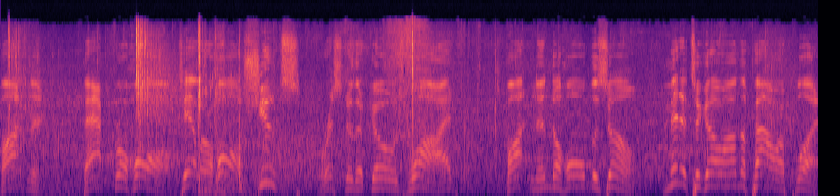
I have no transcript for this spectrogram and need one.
Vatanen back for Hall. Taylor Hall shoots. Wrister that goes wide. Vatanen to hold the zone. Minute to go on the power play.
